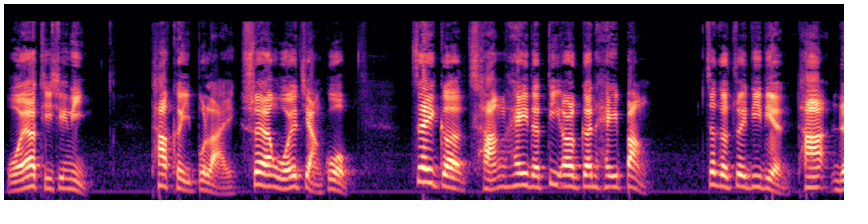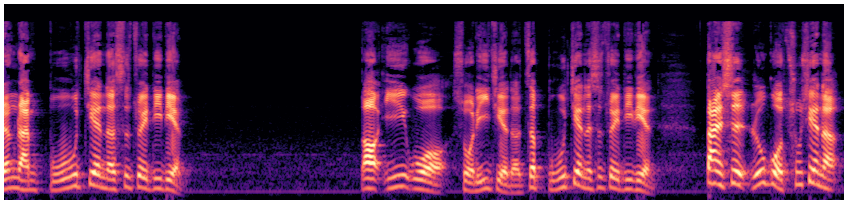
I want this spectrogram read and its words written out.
我要提醒你，它可以不来。虽然我也讲过，这个长黑的第二根黑棒，这个最低点，它仍然不见得是最低点。哦，以我所理解的，这不见得是最低点。但是如果出现了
